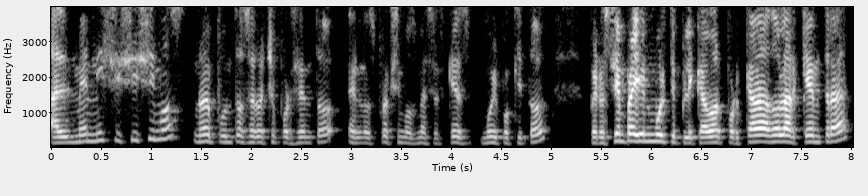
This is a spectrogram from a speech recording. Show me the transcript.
al menisísimos 9.08% en los próximos meses, que es muy poquito, pero siempre hay un multiplicador por cada dólar que entra.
